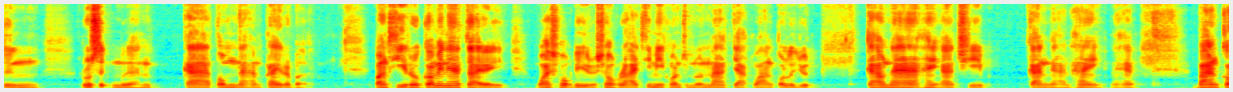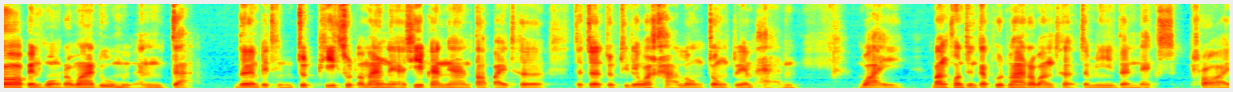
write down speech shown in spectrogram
จึงรู้สึกเหมือนกาต้มน้ำใกล้ระเบิด บางทีเราก็ไม่แน่ใจว่าโชคดีหรือโชคร้ายที่มีคนจำนวนมากอยากวางกลยุทธ์ ก้าวหน้าให้อาชีพการงานให้นะฮะบ้านก็เป็นห่วงเราว่าดูเหมือนจะเดินไปถึงจุดพีคสุดแล้วมั้งในอาชีพการงานต่อไปเธอ จะเจอจุดที่เรียกว่าขาลงจงเตรียมแผนไว้ บางคนถึงกับพูดว่าระวังเถอะจะมี the next Troy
